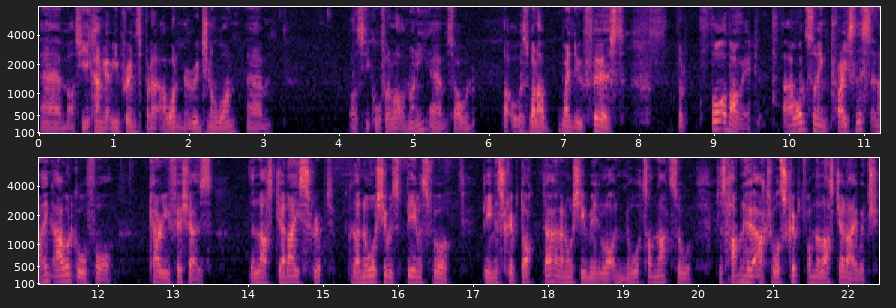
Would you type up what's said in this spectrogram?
Um, obviously, you can get reprints, but I, I want an original one. Um, obviously, go for a lot of money. Um, so I would that was what I went to first. But thought about it, I want something priceless, and I think I would go for Carrie Fisher's The Last Jedi script because I know she was famous for being a script doctor, and I know she made a lot of notes on that. So just having her actual script from The Last Jedi, which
